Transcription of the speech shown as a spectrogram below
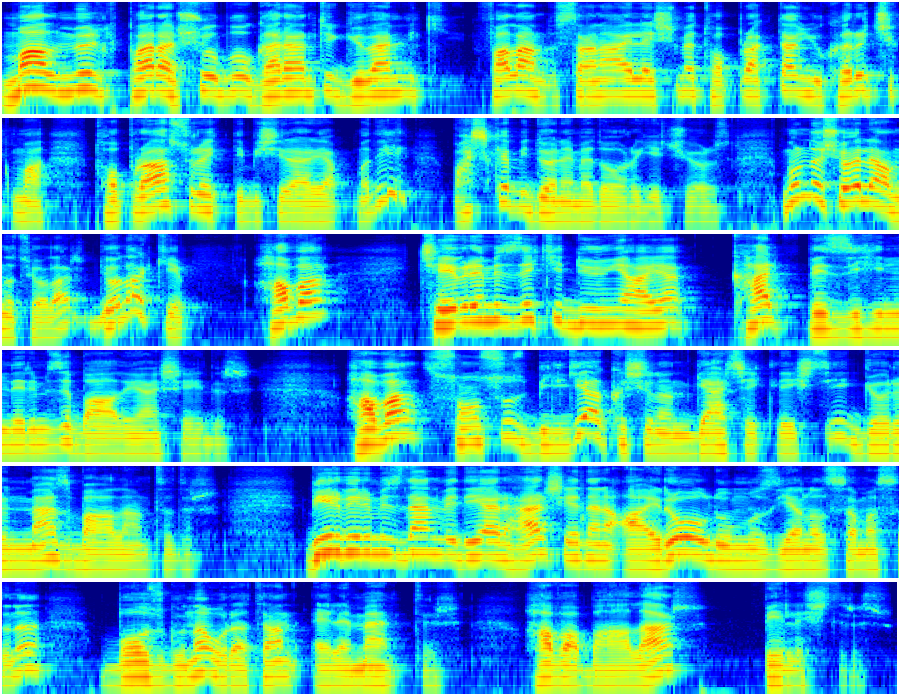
mal, mülk, para, şu bu, garanti, güvenlik falan sanayileşme, topraktan yukarı çıkma, toprağa sürekli bir şeyler yapma değil, başka bir döneme doğru geçiyoruz. Bunu da şöyle anlatıyorlar. Diyorlar ki hava çevremizdeki dünyaya kalp ve zihinlerimizi bağlayan şeydir. Hava sonsuz bilgi akışının gerçekleştiği görünmez bağlantıdır. Birbirimizden ve diğer her şeyden ayrı olduğumuz yanılsamasını bozguna uğratan elementtir. Hava bağlar, birleştirir.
